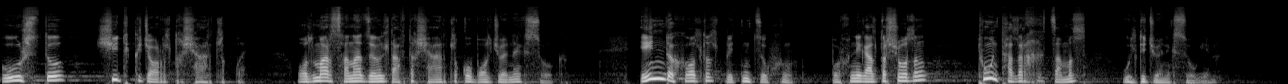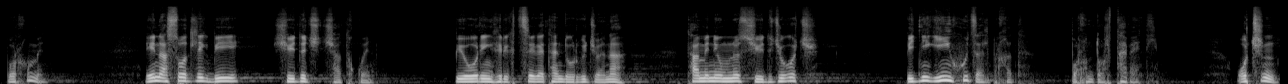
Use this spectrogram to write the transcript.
өөрсдөө шийдэх гэж оролдох шаардлагагүй. Улмаар санаа зовлт автах шаардлагагүй болж байна гэсэн үг. Энэ тохиолдолд бидэнд зөвхөн Бурхныг алдаршуулан түүн талархах зам л үлдэж байна гэсэн үг юм. Бурхан минь энэ асуудлыг би шийдэж чадахгүй. Би өөрийн хэрэгцээгээ танд өргөж байна. Та миний өмнөөс шийдэж өгөөч. Биднийг ийхүү залбирахад Бурхан дуртай байдаг юм. Учир нь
